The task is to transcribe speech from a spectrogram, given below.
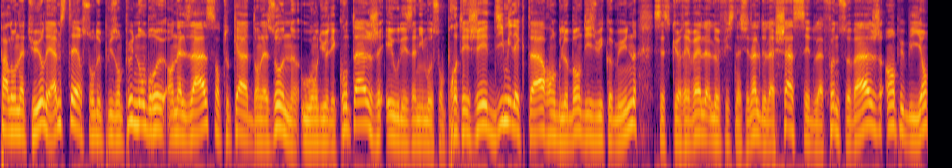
Parlons nature, les hamsters sont de plus en plus nombreux en Alsace en tout cas dans la zone où ont lieu les comptages et où les animaux sont protégés, 10 000 hectares englobant 18 communes. C'est ce que révèle l'Office national de la chasse et de la faune sauvage en publiant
